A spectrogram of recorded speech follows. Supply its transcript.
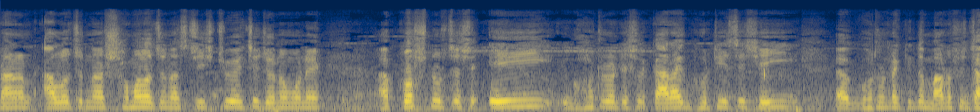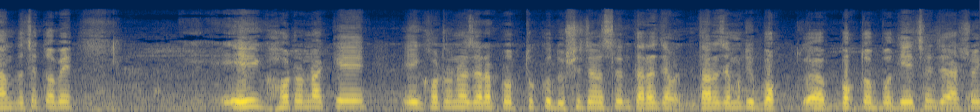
নানান আলোচনা, সমালোচনা সৃষ্টি হয়েছে, জনমনে প্রশ্ন উঠছে এই ঘটনাটি আসলে কারা ঘটিয়েছে, সেই ঘটনাটা কিন্তু মানুষ জানতে চায়। তবে এই ঘটনাকে, এই ঘটনা যারা প্রত্যক্ষ দোষী যারা ছিলেন, তারা তারা যেমনটি বক্তব্য দিয়েছেন যে আসলে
